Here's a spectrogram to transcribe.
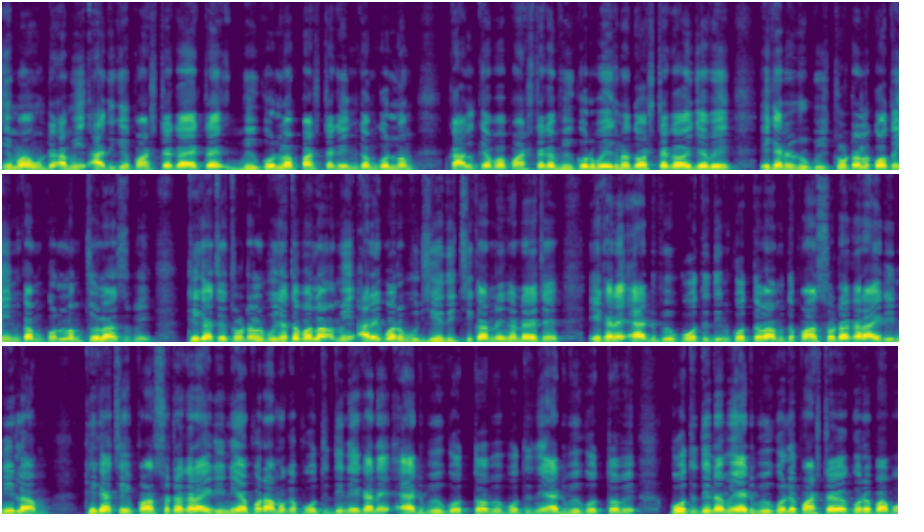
অ্যামাউন্ট আমি আজকে পাঁচ টাকা একটা ভিউ করলাম, পাঁচ টাকা ইনকাম করলাম, কালকে আবার পাঁচ টাকা ভিউ করব, এখানে দশ টাকা হয়ে যাবে, এখানে রুপিস টোটাল কত ইনকাম করলাম? চলে আসবে। ঠিক আছে? টোটাল বুঝাতে পারলাম? আমি আরেকবার বুঝিয়ে দিচ্ছি, কারণ এখানে আছে, এখানে অ্যাড ভিউ প্রতিদিন করতে হবে, আমি তো পাঁচশো টাকার আইডি নিলাম। ঠিক আছে, পাঁচশো টাকার আইডি নেওয়ার পর আমাকে প্রতিদিন এখানে অ্যাডভিউ করতে হবে, প্রতিদিন অ্যাডভিউ করতে হবে। প্রতিদিন আমি অ্যাডভিউ করলে পাঁচ টাকা করে পাবো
